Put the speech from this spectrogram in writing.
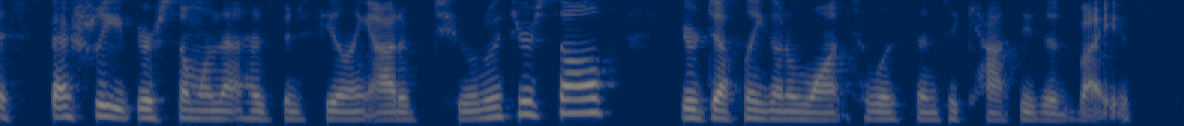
especially if you're someone that has been feeling out of tune with yourself. You're definitely going to want to listen to Cassie's advice.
